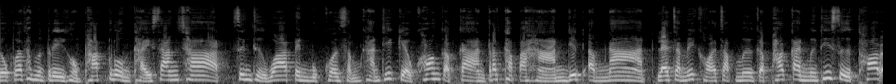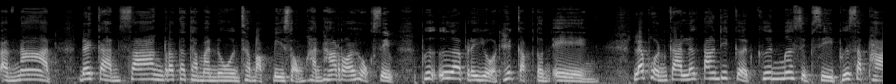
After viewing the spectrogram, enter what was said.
ยกรัฐมนตรีของพรรครวมไทยสร้างชาติ ซึ่งถือว่าเป็นบุคคลสำคัญที่เกี่ยวข้องกับการรัฐประหารยึดอำนาจ และจะไม่ขอจับมือกับพรรคการเมืองที่สืบทอดอำนาจ ด้วยการสร้างรัฐธรรมนูญ ฉบับปี 2560 เพื่อเอื้อประโยชน์ให้กับตนเอง และผลการเลือกตั้งที่เกิดขึ้นเมื่อ 14 พฤษภา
